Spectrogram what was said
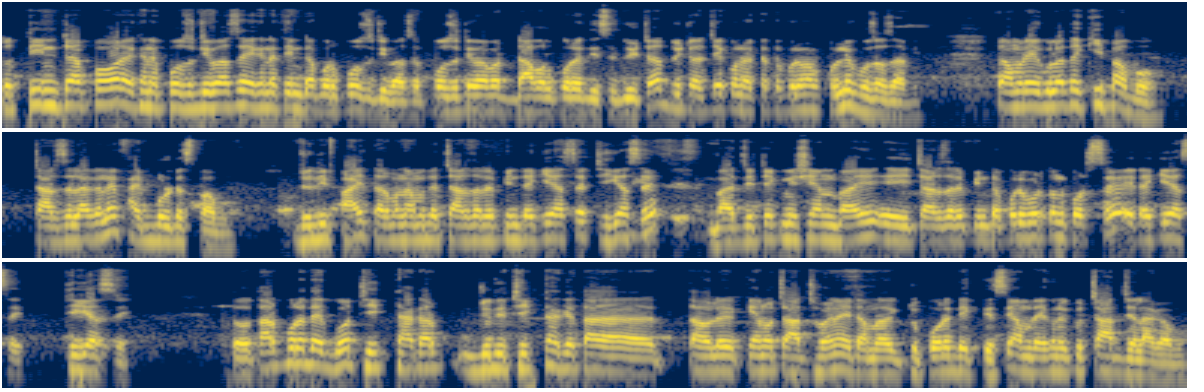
তো তিনটা পর এখানে পজিটিভ আছে, এখানে তিনটা পর পজিটিভ আছে। পজিটিভ আবার ডাবল করে দিছে দুইটা দুইটা যে কোনো একটাতে পরিমাপ করলে বোঝা যাবে। তো আমরা এগুলাতে কি পাবো? চার্জে লাগালে ফাইভ ভোল্টেজ পাবো। যদি পাই, তার মানে আমাদের চার্জারের পিনটা কি আছে? ঠিক আছে। বা যে টেকনিশিয়ান ভাই এই চার্জারের পিনটা পরিবর্তন করছে, এটা কি আছে? ঠিক আছে। তো তারপরে দেখব ঠিক থাকার, যদি ঠিক থাকে তা- তাহলে কেন চার্জ হয় না? এটা আমরা একটু পরে দেখতেছি। আমরা এখন একটু চার্জে লাগাবো।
